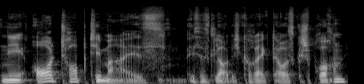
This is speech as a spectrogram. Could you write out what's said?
nee, Auto-Optimize ist es, glaube ich, korrekt ausgesprochen.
